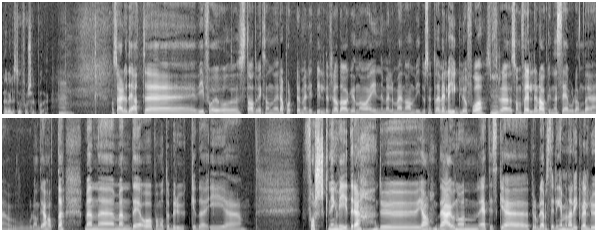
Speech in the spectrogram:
Det er veldig stor forskjell på det. Mm. Og så er det jo det at uh, vi får jo stadig vekk sånne rapporter med litt bilder fra dagen og innimellom en og annen videosnutt. Det er veldig hyggelig å få fra, mm. som forelder, da, å kunne se hvordan, det, hvordan, de har hatt det. Men, uh, men, det å på en måte bruke det i uh, forskning videre du, Ja, det er jo noen etiske problemstillinger, men allikevel, du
